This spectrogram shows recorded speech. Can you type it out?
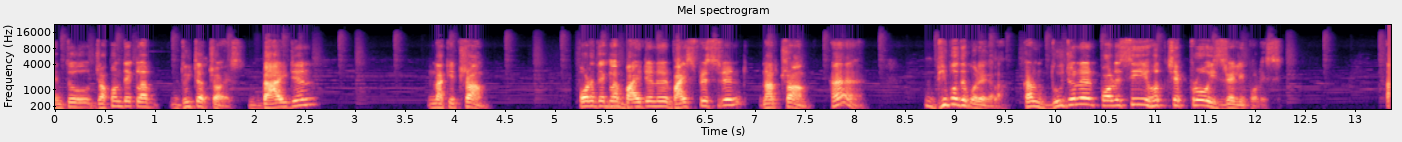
কিন্তু যখন দেখলাম দুইটা চয়েস বাইডেন নাকি ট্রাম্প পরে দেখলাম বাইডেনের ভাইস প্রেসিডেন্ট না ট্রাম্প হ্যাঁ বিপদে পড়ে গেলাম। কারণ দুজনের পলিসি হচ্ছে প্রো ইসরায়েলি পলিসি তা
